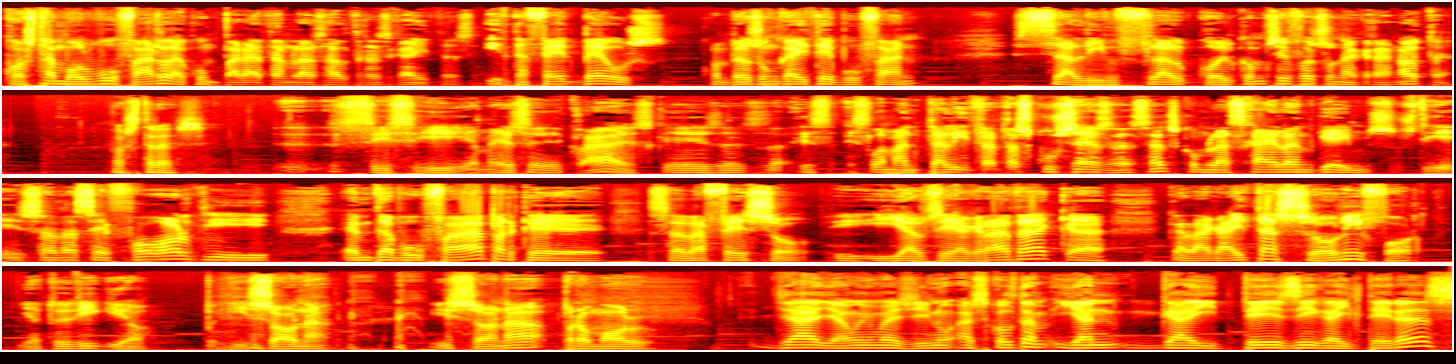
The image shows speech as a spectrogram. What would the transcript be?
costa molt bufar-la comparat amb les altres gaites. I de fet veus, quan veus un gaiter bufant, se li infla el coll com si fos una granota. Ostres. Sí, sí, a més, eh, clar, és que és, és, és la mentalitat escocesa, saps? Com les Highland Games. Hosti, s'ha de ser fort i hem de bufar perquè s'ha de fer so. I, I els hi agrada que, que la gaita soni fort, ja t'ho dic jo. I sona, i sona, però molt. Ja, ja m'ho imagino. Escolta'm, hi han gaiters i gaiteres?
